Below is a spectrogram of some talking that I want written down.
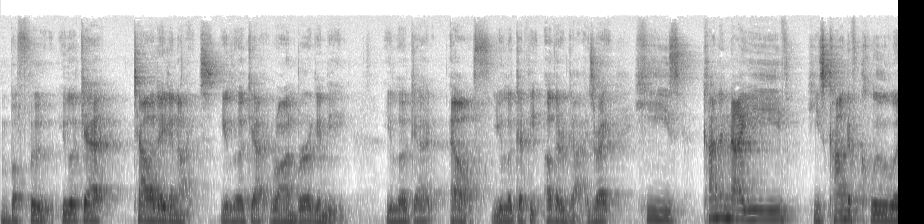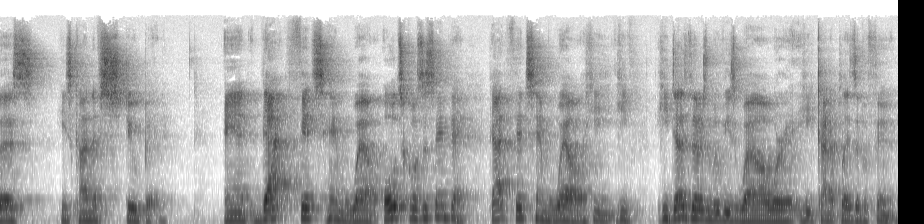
buffoon. You look at Talladega Nights, you look at Ron Burgundy, you look at Elf, you look at the other guys, right? He's kind of naive, he's kind of clueless, he's kind of stupid. And that fits him well. Old school is the same thing. That fits him well. He he he does those movies well where he kind of plays a buffoon.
